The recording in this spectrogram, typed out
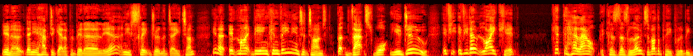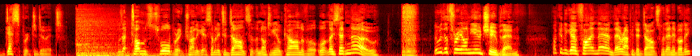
you know, then you have to get up a bit earlier and you sleep during the daytime. You know, it might be inconvenient at times, but that's what you do. If you, if you don't like it, Get the hell out because there's loads of other people who'd be desperate to do it. Was that Tom Swarbrick trying to get somebody to dance at the Notting Hill Carnival? Well, they said no. Who were the three on YouTube then? Why couldn't you go find them? They're happy to dance with anybody.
